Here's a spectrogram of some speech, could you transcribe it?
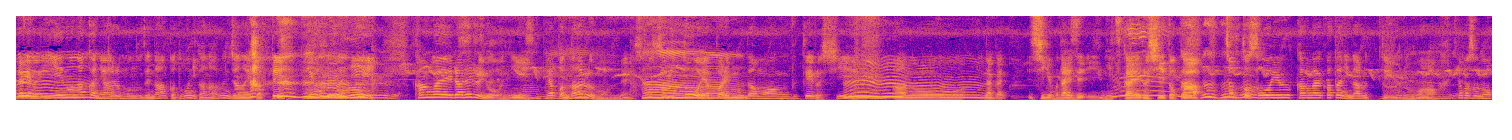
だけど家の中にあるものでなんかどうにかなるんじゃないかっていうふうに考えられるようにやっぱなるもんね。そうするとやっぱり無駄も省けるし、あのなんか資源も大事に使えるしとかちょっとそういう考え方になるっていうのはやっぱその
